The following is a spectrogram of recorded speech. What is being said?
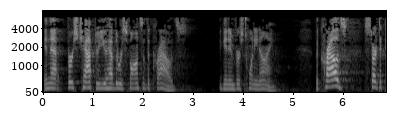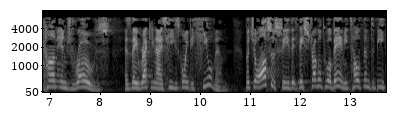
In that first chapter, you have the response of the crowds. Begin in verse 29. The crowds start to come in droves as they recognize he's going to heal them. But you'll also see that they struggle to obey him. He tells them to be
